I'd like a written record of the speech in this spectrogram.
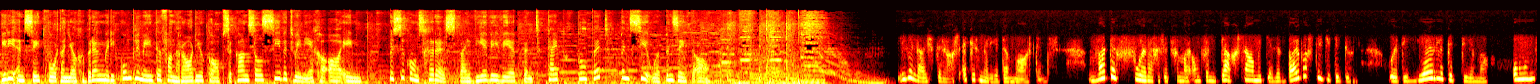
Hierdie inset word aan jou gebring met die komplimente van Radio Kaapse Kansel 729 AM. Besoek ons gerus by www.capecoolpit.co.za. Liewe luisteraars, ek is Marita Martins. Wat 'n voorreg is dit vir my om vandag saam met julle Bybelstudie te doen oor die heerlike tema Ons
